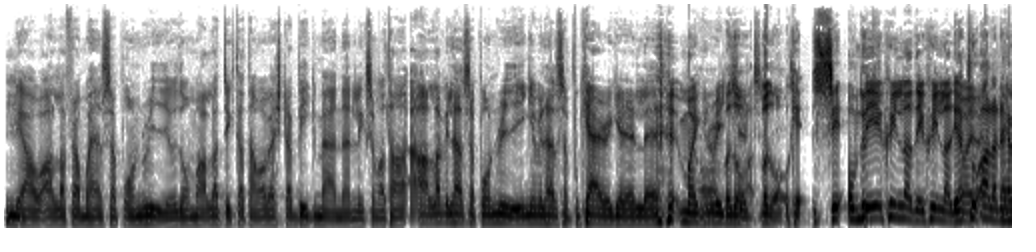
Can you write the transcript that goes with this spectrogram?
Mm. Leao alla fram och hälsade på Henry och de alla tyckte att han var värsta bigmanen. Liksom att han, alla vill hälsa på Henry, ingen vill hälsa på Carragher eller Michael Ja, vadå, Richards. vadå, okej. Se, om du Det är skillnad, det är skillnad. Jag tror alla det här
